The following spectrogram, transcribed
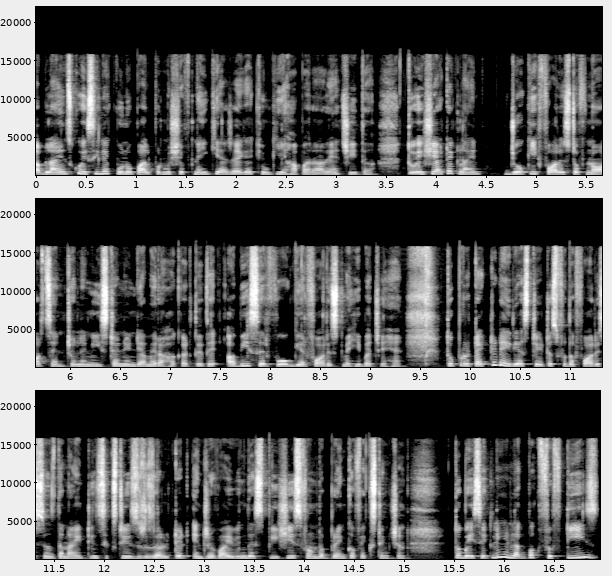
अब लाइन्स को इसीलिए कोनोपालपुर में शिफ्ट नहीं किया जाएगा क्योंकि यहाँ पर आ रहे हैं चीता। तो एशियाटिक लाइन जो कि forest of north central and eastern India में रहा करते थे, अभी सिर्फ़ वो गिर फॉरेस्ट में ही बचे हैं। तो protected area status for the forest since the nineteen sixties resulted in reviving the species from the brink of extinction तो बेसिकली लगभग फिफ्टीज़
